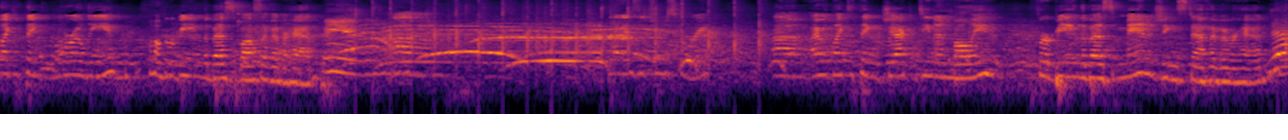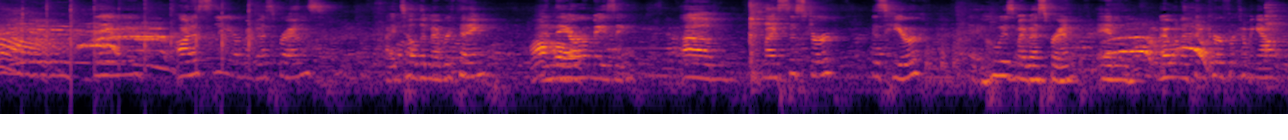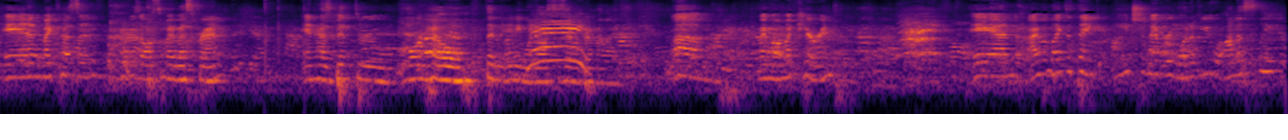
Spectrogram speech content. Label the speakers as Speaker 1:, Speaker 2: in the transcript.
Speaker 1: I'd like to thank Laura Lee for being the best boss I've ever had. Um, that is a true story. Um, I would like to thank Jack, Dina, and Molly for being the best managing staff I've ever had. Yeah! They honestly are my best friends. I tell them everything, and they are amazing. Um, my sister is here, who is my best friend, and I want to thank her for coming out. And my cousin, who is also my best friend, and has been through more hell than anyone else has ever been in my life. Um, my mama, Karen. And I would like to thank each and every one of you, honestly.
